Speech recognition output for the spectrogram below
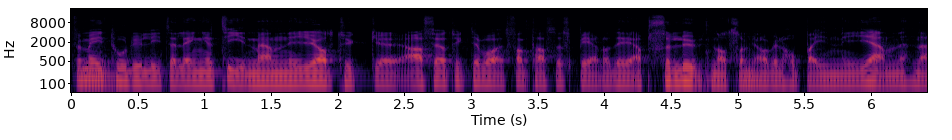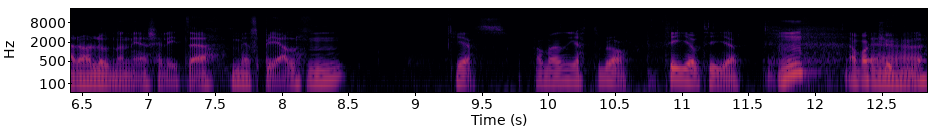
för mig mm. tog det lite längre tid, men jag tycker, alltså jag tyckte det var ett fantastiskt spel och det är absolut något som jag vill hoppa in i igen när det har lugnat ner sig lite med spel. Mm. Yes, ja men jättebra. 10 av 10. Mm. Ja, vad kul.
